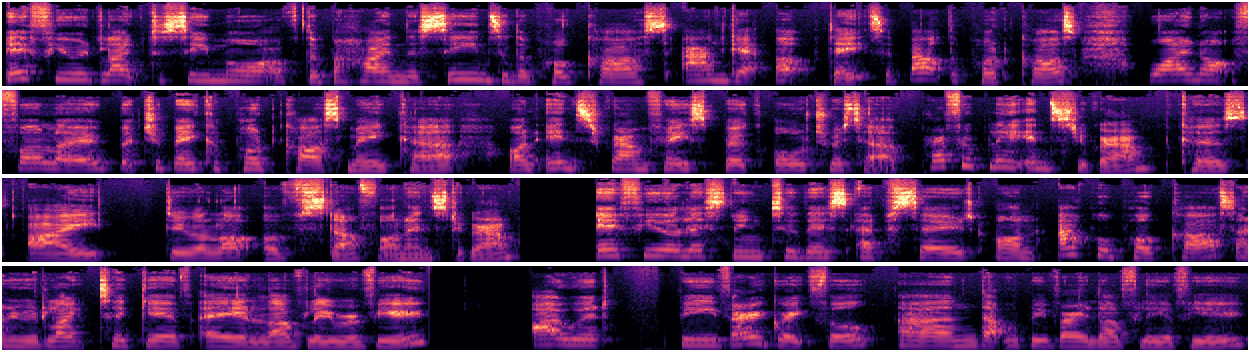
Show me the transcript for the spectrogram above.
If you would like to see more of the behind the scenes of the podcast and get updates about the podcast, why not follow Butcher Baker Podcast Maker on Instagram, Facebook, or Twitter? Preferably Instagram because I do a lot of stuff on Instagram. If you're listening to this episode on Apple Podcasts and you would like to give a lovely review, I would be very grateful and that would be very lovely of you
